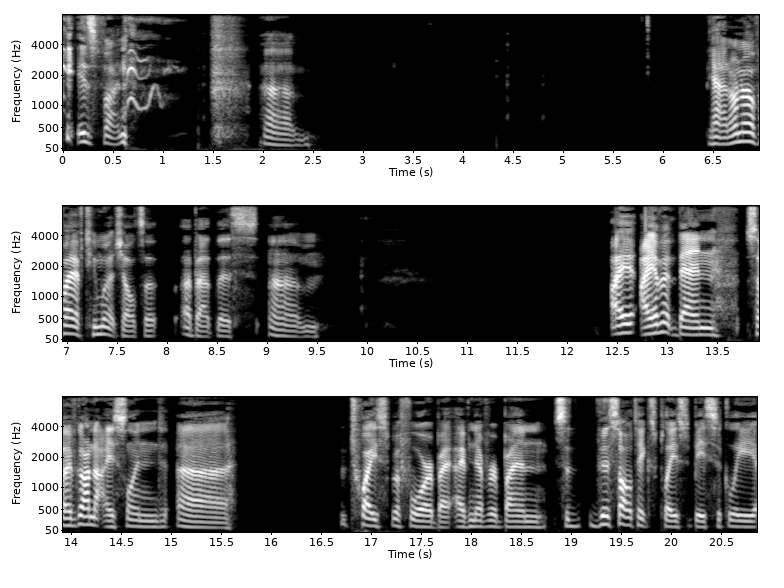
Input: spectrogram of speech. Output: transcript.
is fun um yeah, I don't know if I have too much else about this. Um, I I haven't been so I've gone to Iceland uh twice before, but I've never been. So this all takes place basically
